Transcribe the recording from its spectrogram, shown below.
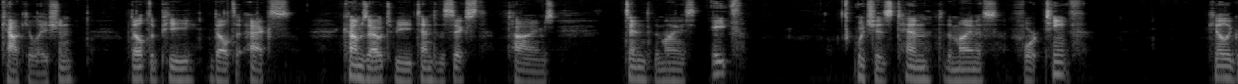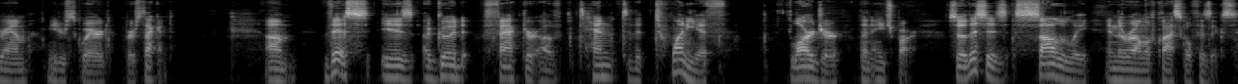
calculation, delta p delta x comes out to be 10 to the 6th times 10 to the minus 8th, which is 10 to the minus 14th kilogram meter squared per second. Um, this is a good factor of 10 to the 20th larger than h bar. So this is solidly in the realm of classical physics.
